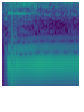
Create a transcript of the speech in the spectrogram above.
逼。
